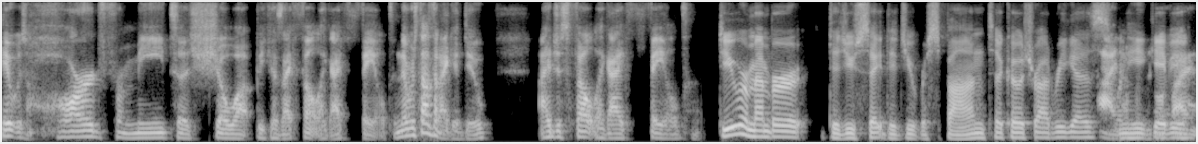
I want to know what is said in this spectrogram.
it was hard for me to show up because I felt like I failed, and there was nothing I could do. I just felt like I failed. Do you remember? Did you say? Did you respond to Coach Rodriguez I when he know. gave you? I,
